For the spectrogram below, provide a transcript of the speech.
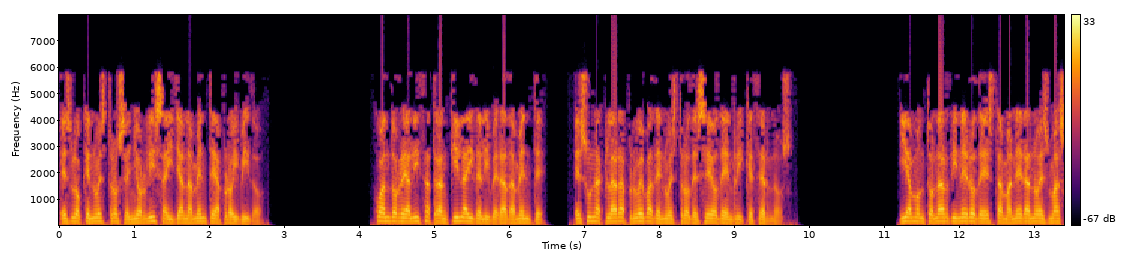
es lo que nuestro Señor lisa y llanamente ha prohibido. Cuando realiza tranquila y deliberadamente, es una clara prueba de nuestro deseo de enriquecernos. Y amontonar dinero de esta manera no es más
